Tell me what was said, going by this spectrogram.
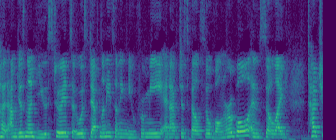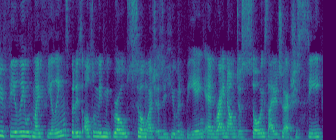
but I'm just not used to it. So it was definitely something new for me and I've just felt so vulnerable and so like touchy-feely with my feelings, but it's also made me grow so much as a human being. And right now I'm just so excited to actually see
